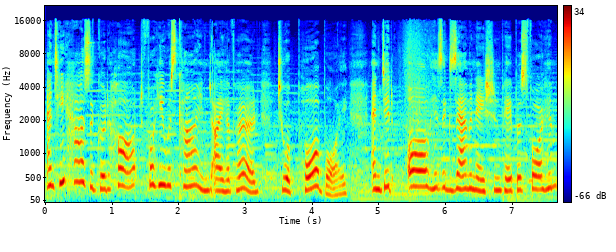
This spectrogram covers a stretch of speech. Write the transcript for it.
And he has a good heart, for he was kind, I have heard, to a poor boy, and did all his examination papers for him,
